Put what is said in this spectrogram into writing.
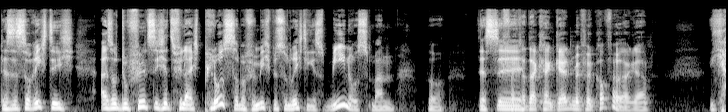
Das ist so richtig, also du fühlst dich jetzt vielleicht plus, aber für mich bist du ein richtiges Minus, Mann. So. Das, äh, vielleicht hat er kein Geld mehr für Kopfhörer gehabt. Ja,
